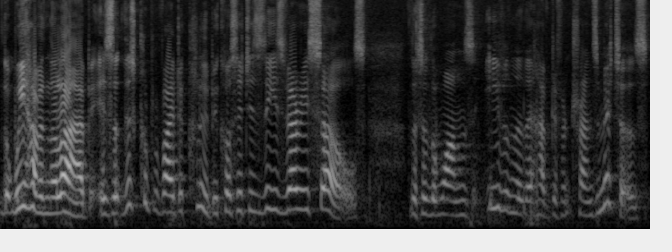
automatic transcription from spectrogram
that we have in the lab is that this could provide a clue because it is these very cells that are the ones, even though they have different transmitters,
